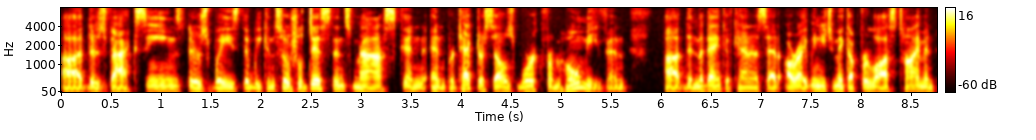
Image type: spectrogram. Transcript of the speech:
uh, there's vaccines, there's ways that we can social distance, mask, and, and protect ourselves, work from home even. Uh, then the Bank of Canada said, all right, we need to make up for lost time. And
